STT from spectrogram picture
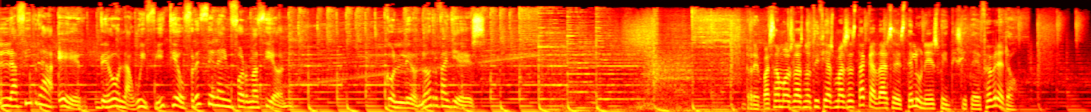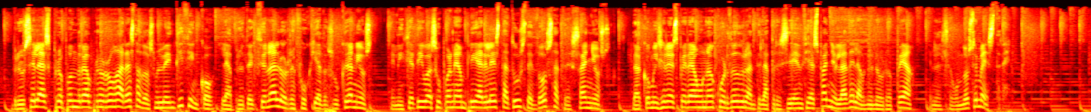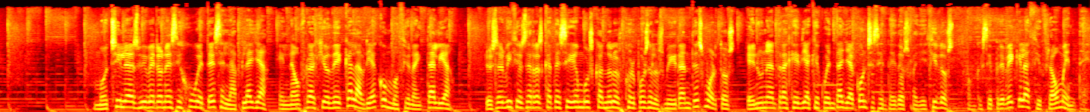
La fibra Air de Hola Wifi te ofrece la información. Con Leonor Vallés. Repasamos las noticias más destacadas de este lunes 27 de febrero. Bruselas propondrá prorrogar hasta 2025 la protección a los refugiados ucranios. La iniciativa supone ampliar el estatus de dos a tres años. La Comisión espera un acuerdo durante la presidencia española de la Unión Europea, en el segundo semestre. Mochilas, biberones y juguetes en la playa. El naufragio de Calabria conmociona a Italia. Los servicios de rescate siguen buscando los cuerpos de los migrantes muertos en una tragedia que cuenta ya con 62 fallecidos, aunque se prevé que la cifra aumente.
